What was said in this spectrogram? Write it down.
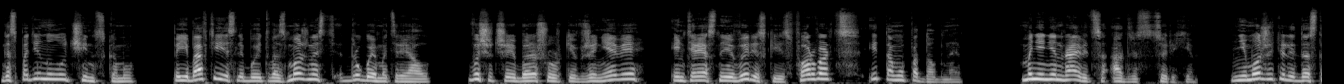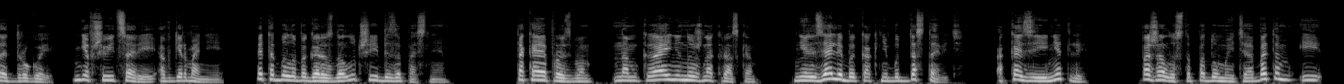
господину Лучинскому. Прибавьте, если будет возможность, другой материал. Вышедшие брошюрки в Женеве, интересные вырезки из Forwards и тому подобное. Мне не нравится адрес в. Не можете ли достать другой? Не в Швейцарии, а в Германии. Это было бы гораздо лучше и безопаснее. Такая просьба. Нам крайне нужна краска. Нельзя ли бы как-нибудь доставить? Оказии нет ли? Пожалуйста, подумайте об этом и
